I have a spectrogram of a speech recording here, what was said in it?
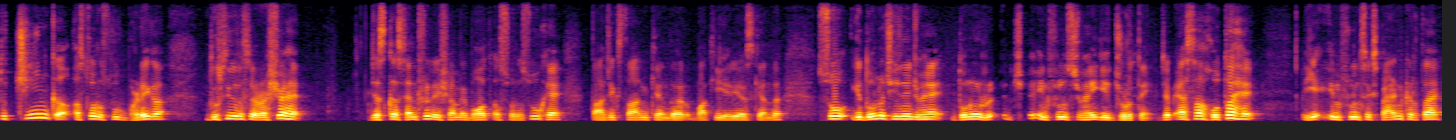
तो चीन का असर रसूख बढ़ेगा। दूसरी तरफ़ से रशिया है, जिसका सेंट्रल एशिया में बहुत असर रसूख है, ताजिकस्तान के अंदर, बाकी एरियाज़ के अंदर। सो ये दोनों चीज़ें जो हैं, दोनों इन्फ्लुएंस जो हैं, ये जुड़ते हैं। जब ऐसा होता है, ये इन्फ्लुएंस एक्सपैंड करता है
